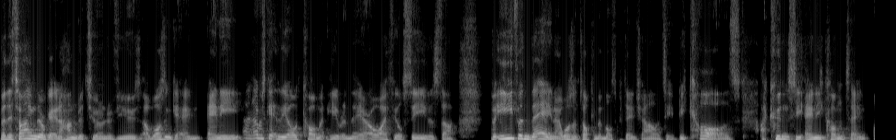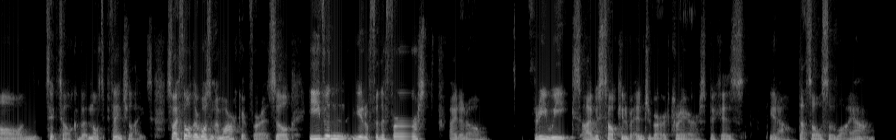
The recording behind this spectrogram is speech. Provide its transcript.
By the time they were getting 100, 200 views, I wasn't getting any, I was getting the odd comment here and there. Oh, I feel seen and stuff. But even then, I wasn't talking about multi-potentiality because I couldn't see any content on TikTok about multi-potentialites. So I thought there wasn't a market for it. So even, you know, for the first, I don't know, three weeks, I was talking about introverted creators because, you know, that's also what I am.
